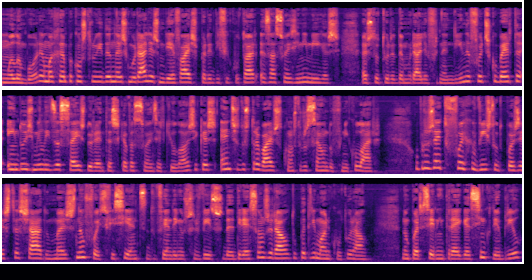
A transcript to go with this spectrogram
Um alambor é uma rampa construída nas muralhas medievais para dificultar as ações inimigas. A estrutura da muralha fernandina foi descoberta em 2016 durante as escavações arqueológicas antes dos trabalhos de construção do funicular. O projeto foi revisto depois deste achado, mas não foi suficiente, defendem os serviços da Direção-Geral do Património Cultural. Num parecer entregue a 5 de abril,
